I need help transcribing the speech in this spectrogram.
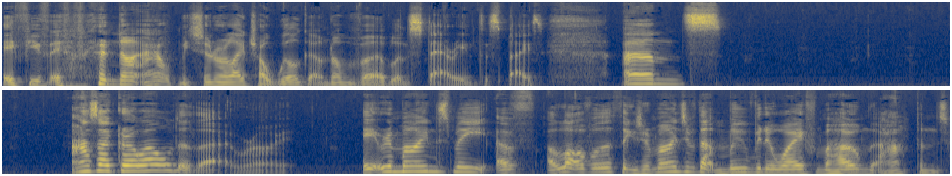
If you've if a night out with me, sooner or later I will go non-verbal and stare into space. And as I grow older, though, right, it reminds me of a lot of other things. It reminds me of that moving away from home that happened.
